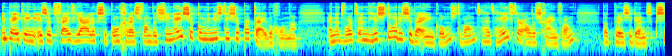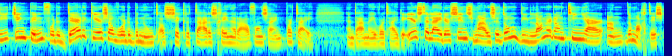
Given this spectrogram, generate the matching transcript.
In Peking is het vijfjaarlijkse congres van de Chinese Communistische Partij begonnen. En het wordt een historische bijeenkomst, want het heeft er alle schijn van dat president Xi Jinping voor de derde keer zal worden benoemd als secretaris-generaal van zijn partij. En daarmee wordt hij de eerste leider sinds Mao Zedong die langer dan tien jaar aan de macht is.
